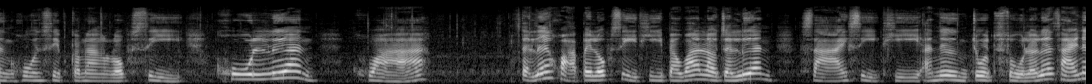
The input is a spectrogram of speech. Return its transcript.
1คูณ10 กำลังลบสี่คูณเลื่อนขวาแต่เลื่อนขวาไปลบ4ทีแปลว่าเราจะเลื่อนซ้าย4ทีอันหนึ่งจุดศูนย์แล้วเลื่อนซ้าย 1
